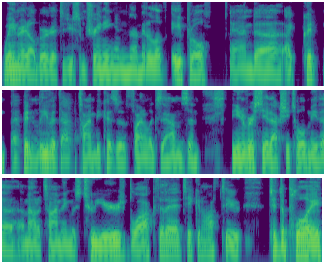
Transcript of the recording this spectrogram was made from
wainwright alberta to do some training in the middle of april and uh, I couldn't I couldn't leave at that time because of final exams and the university had actually told me the amount of time I think was two years block that I had taken off to to deploy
